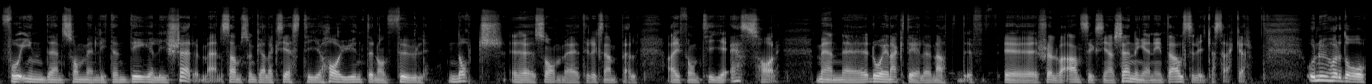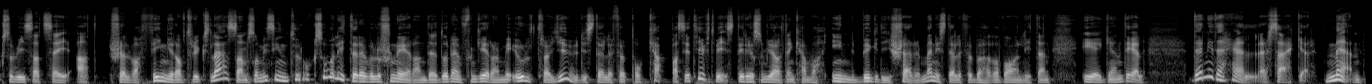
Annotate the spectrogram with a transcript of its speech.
få in den som en liten del i skärmen. Samsung Galaxy S10 har ju inte någon ful notch eh, som eh, till exempel iPhone 10s har. Men eh, då är nackdelen att eh, eh, själva ansiktsigenkänningen inte alls är lika säker. Och nu har det då också visat sig att själva fingeravtrycksläsaren, som i sin tur också var lite revolutionerande då den fungerar med ultraljud istället för på kapacitivt vis. Det är det som gör att den kan vara inbyggd i skärmen istället för att behöva vara en liten egen del. Den är inte heller säker, men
